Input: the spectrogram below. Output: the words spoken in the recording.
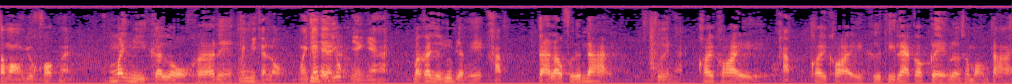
สมองอยู่ครบฮะไม่มีกระโหลกแค่นั้นเองไม่มีกระโหลกมันก็จะยุบอย่างเงี้ยฮะมันก็จะยุบอย่างนี้ครับ แต่เราฟื้นได้ฟื้นฮะค่อยครับๆค่อย ๆ คือทีแรกก็เกรงเรื่องสมองตาย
